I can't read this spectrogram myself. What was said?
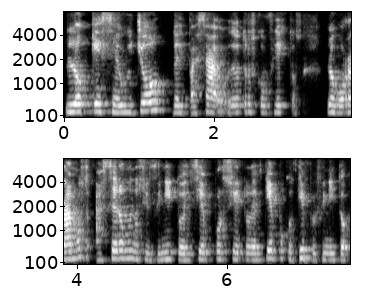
lo que se huyó del pasado, de otros conflictos, lo borramos a cero menos infinito, el 100% del tiempo con tiempo infinito,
